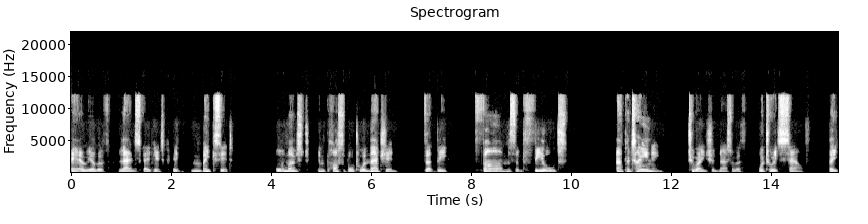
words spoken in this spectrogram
area of landscape. It, it makes it almost impossible to imagine that the farms and fields appertaining to ancient Nazareth were to its south. They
